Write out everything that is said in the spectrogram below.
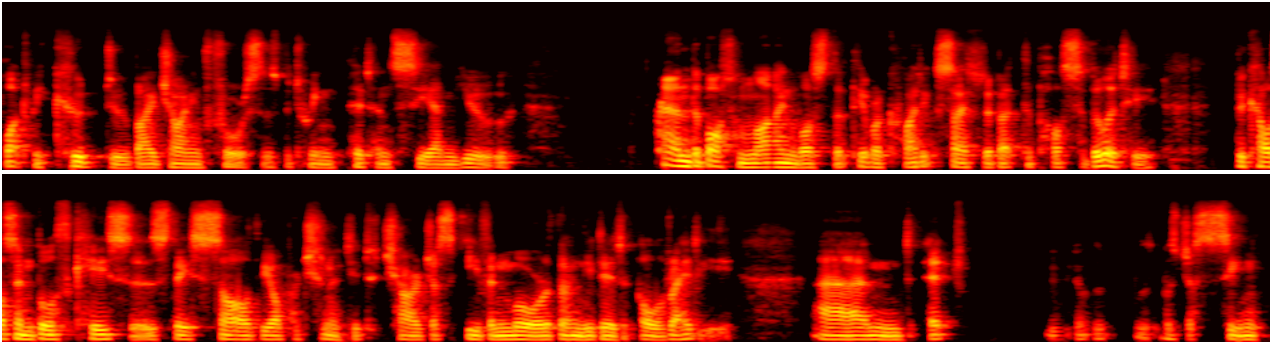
what we could do by joining forces between Pitt and CMU. And the bottom line was that they were quite excited about the possibility because in both cases they saw the opportunity to charge us even more than they did already. And it was just seen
